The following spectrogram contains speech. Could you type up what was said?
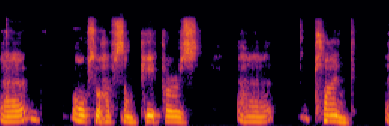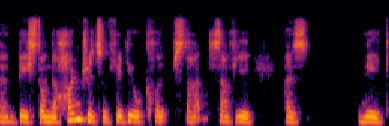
Uh, also have some papers uh, planned uh, based on the hundreds of video clips that Xavier has made.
